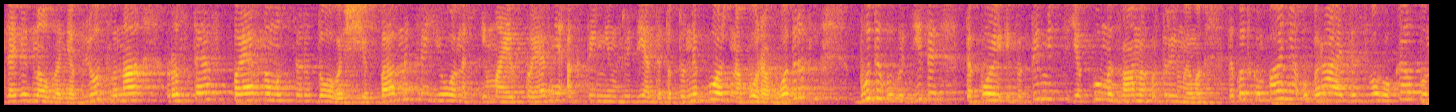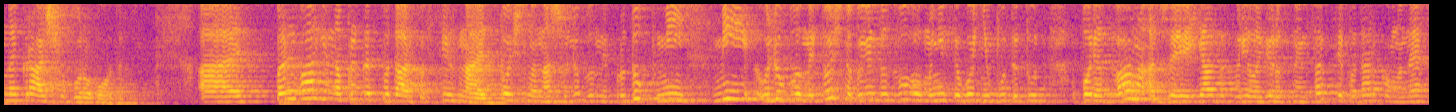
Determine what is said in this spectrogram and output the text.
для відновлення. Плюс вона росте в певному середовищі, в певних регіонах і має певні активні інгредієнти. Тобто не кожна бура водоросль буде володіти такою ефективністю, яку ми з вами отримуємо. Так от компанія обирає для свого келпу найкращу буру водоросль. Переваги, наприклад, подарку всі знають точно наш улюблений продукт. Мій мій улюблений точно, бо він дозволив мені сьогодні бути тут поряд з вами, адже я захворіла вірусною інфекцією. Подарко мене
